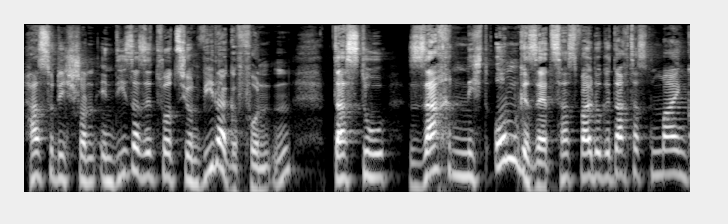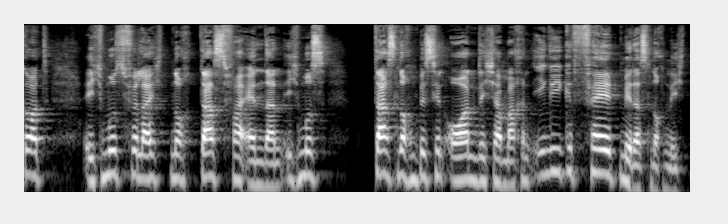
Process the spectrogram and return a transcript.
hast du dich schon in dieser Situation wiedergefunden, dass du Sachen nicht umgesetzt hast, weil du gedacht hast, mein Gott, ich muss vielleicht noch das verändern, ich muss das noch ein bisschen ordentlicher machen, irgendwie gefällt mir das noch nicht.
